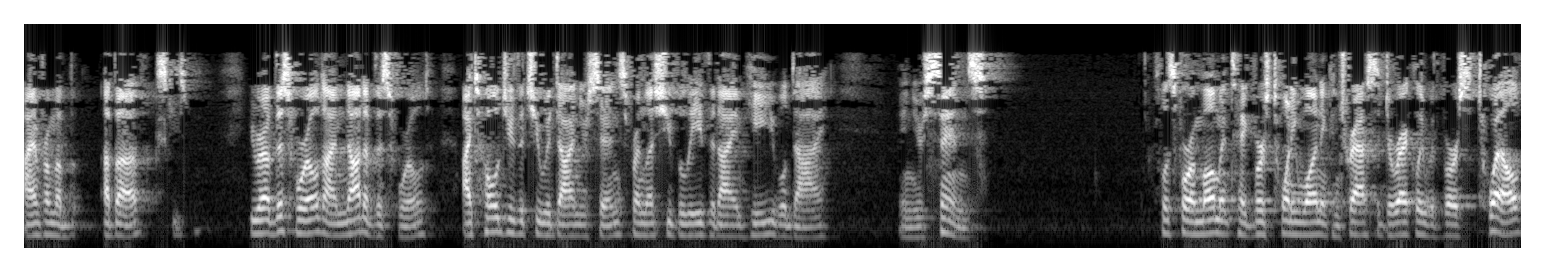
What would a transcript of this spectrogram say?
I am from ab- above, excuse me. You are of this world, I am not of this world. I told you that you would die in your sins, for unless you believe that I am he, you will die in your sins. So let's for a moment take verse 21 and contrast it directly with verse 12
